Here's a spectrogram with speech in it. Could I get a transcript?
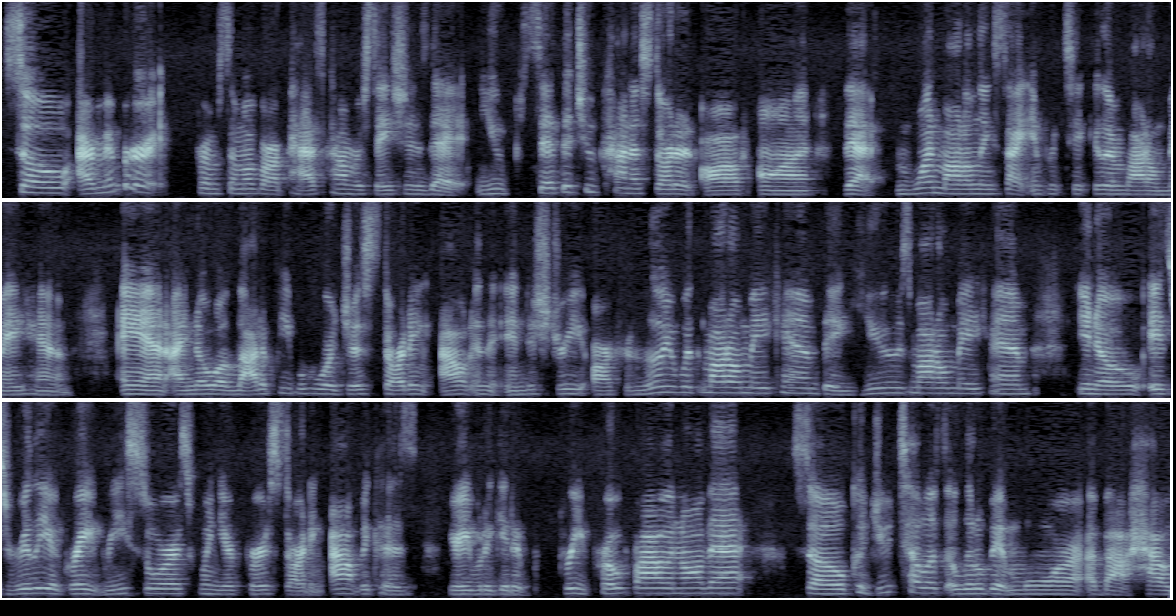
So I remember from some of our past conversations that you said that you kind of started off on that one modeling site in particular, Model Mayhem. And I know a lot of people who are just starting out in the industry are familiar with Model Mayhem. They use Model Mayhem. You know, it's really a great resource when you're first starting out because you're able to get a free profile and all that. So, could you tell us a little bit more about how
